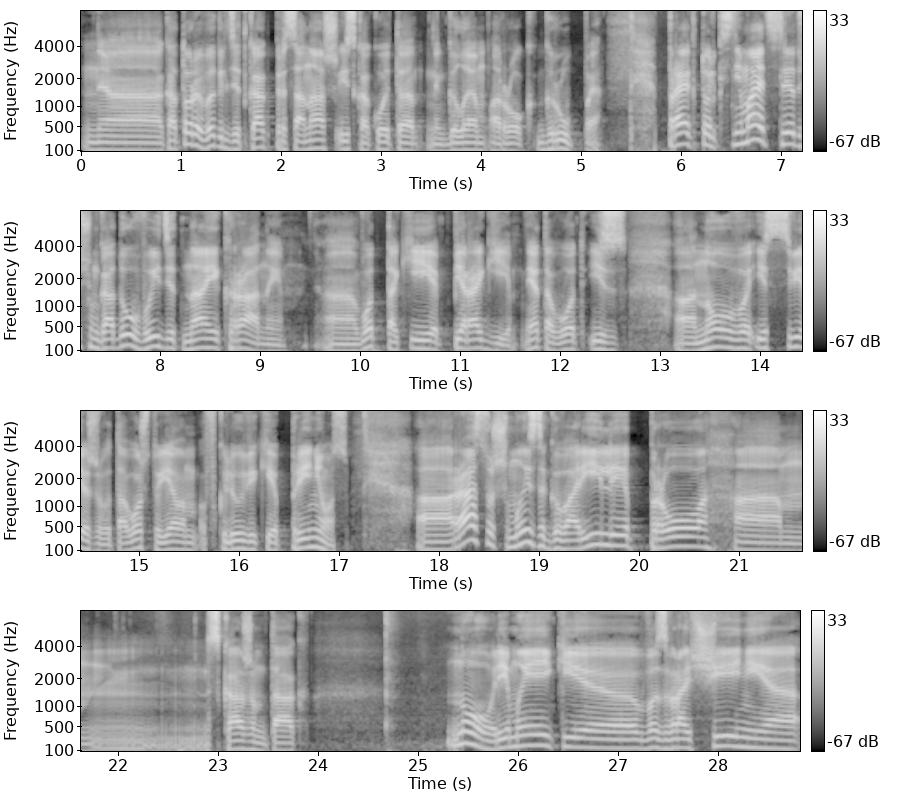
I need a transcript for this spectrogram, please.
э, который выглядит как персонаж из какой-то глэм-рок группы. Проект только снимается, в следующем году выйдет на экраны. А, вот такие пироги. Это вот из а, нового, из свежего того, что я вам в клювике принес. А, раз уж мы заговорили про, скажем так, ну, ремейки, возвращения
